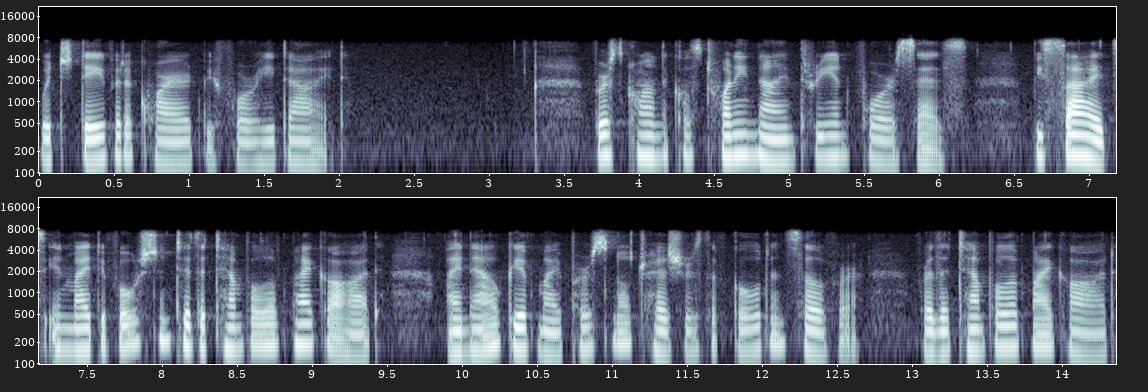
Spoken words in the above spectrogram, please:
which David acquired before he died. 1 Chronicles 29 3 and 4 says, Besides, in my devotion to the temple of my God, I now give my personal treasures of gold and silver for the temple of my God,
